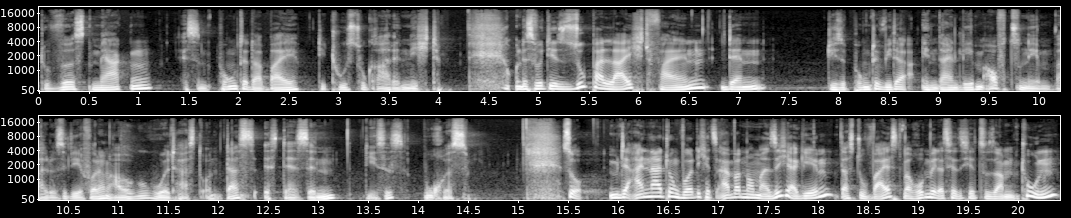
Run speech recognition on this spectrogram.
du wirst merken, es sind Punkte dabei, die tust du gerade nicht. Und es wird dir super leicht fallen, denn diese Punkte wieder in dein Leben aufzunehmen, weil du sie dir vor dein Auge geholt hast. Und das ist der Sinn dieses Buches. So, mit der Einleitung wollte ich jetzt einfach nochmal sicher gehen, dass du weißt, warum wir das jetzt hier zusammen tun.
